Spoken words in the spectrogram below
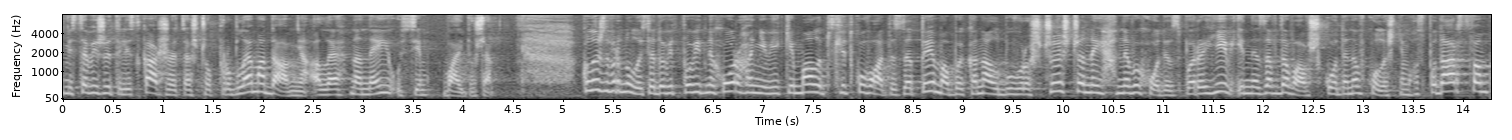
Місцеві жителі скаржаться, що проблема давня, але на неї усім байдуже. Коли ж звернулися до відповідних органів, які мали б слідкувати за тим, аби канал був розчищений, не виходив з берегів і не завдавав шкоди навколишнім господарствам,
